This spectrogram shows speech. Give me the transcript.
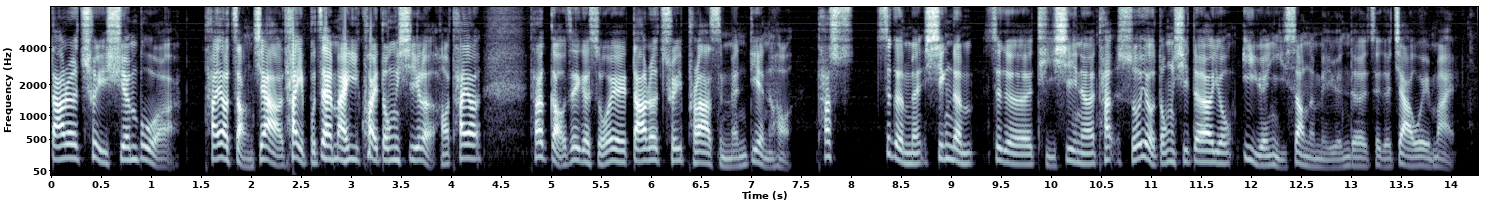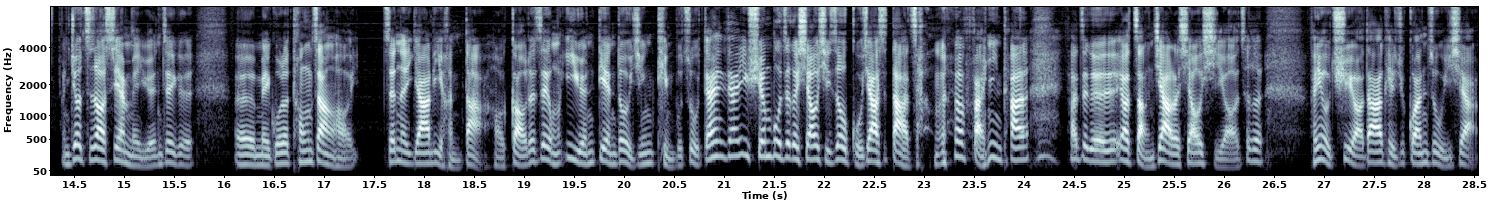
Dollar Tree 宣布啊，它要涨价，它也不再卖一块东西了。好，它要它搞这个所谓 Dollar Tree Plus 门店哈，它是。这个门新的这个体系呢，它所有东西都要用一元以上的美元的这个价位卖，你就知道现在美元这个呃美国的通胀哈，真的压力很大哈，搞得这种一元店都已经挺不住。但是他一宣布这个消息之后，股价是大涨，反映它它这个要涨价的消息哦，这个很有趣啊，大家可以去关注一下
